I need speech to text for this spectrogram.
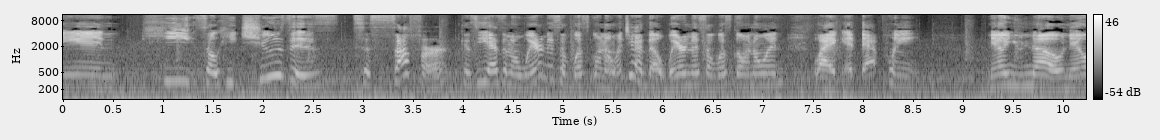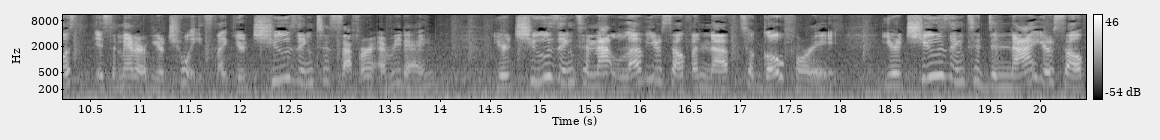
and he so he chooses to suffer because he has an awareness of what's going on. Once you have the awareness of what's going on, like at that point, now you know. Now it's, it's a matter of your choice. Like you're choosing to suffer every day. You're choosing to not love yourself enough to go for it. You're choosing to deny yourself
